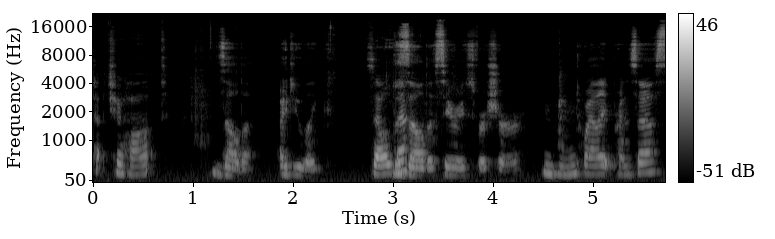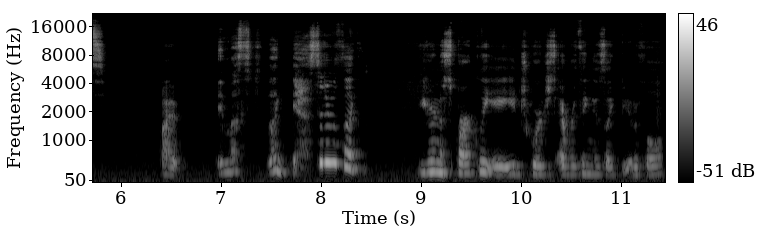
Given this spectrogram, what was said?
touch your heart? Zelda, I do like Zelda? the Zelda series for sure. hmm Twilight Princess, I it must like it has to do with like you're in a sparkly age where just everything is like beautiful,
